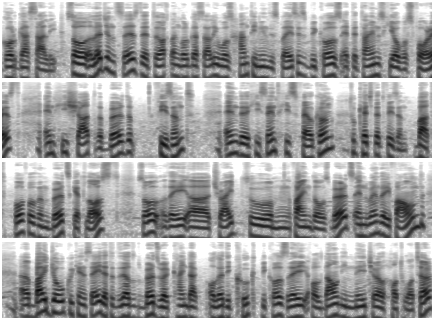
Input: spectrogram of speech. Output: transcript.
Gorgasali. So legend says that Vakhtang Gorgasali was hunting in these places because at the times here was forest and he shot the bird pheasant and uh, he sent his falcon to catch that pheasant. But both of them birds get lost, so they uh, tried to um, find those birds. And when they found, uh, by joke, we can say that the birds were kind of already cooked because they fall down in natural hot water,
